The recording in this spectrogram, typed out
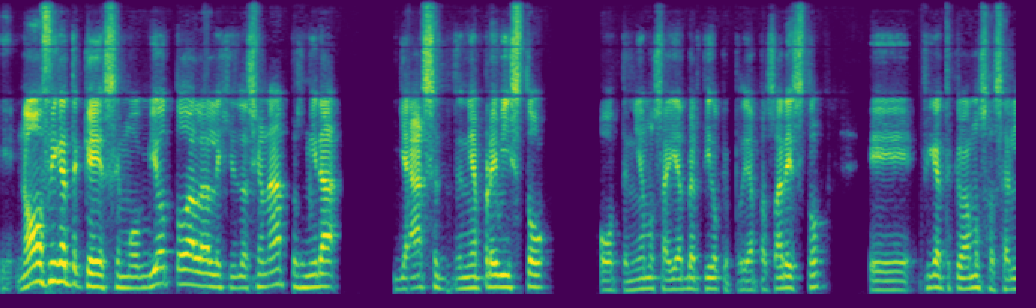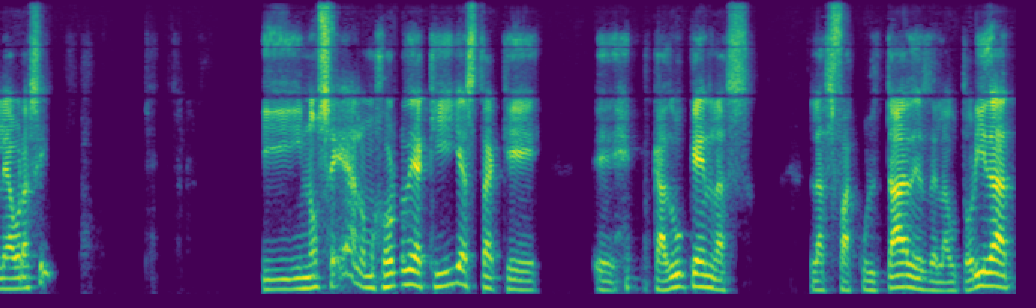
Eh, no, fíjate que se movió toda la legislación. Ah, pues mira, ya se tenía previsto o teníamos ahí advertido que podía pasar esto. Eh, fíjate que vamos a hacerle ahora sí. Y no sé, a lo mejor de aquí hasta que eh, caduquen las, las facultades de la autoridad,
